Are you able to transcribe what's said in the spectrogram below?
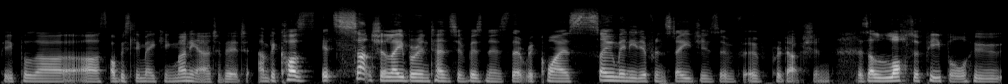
people are, are obviously making money out of it. And because it's such a labor intensive business that requires so many different stages of, of production, there's a lot of people who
